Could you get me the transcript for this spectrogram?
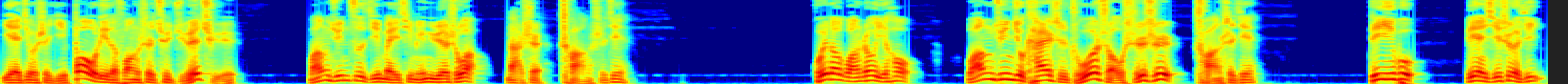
也就是以暴力的方式去攫取。王军自己美其名曰说，那是闯世界。回到广州以后，王军就开始着手实施闯世界。第一步，练习射击。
